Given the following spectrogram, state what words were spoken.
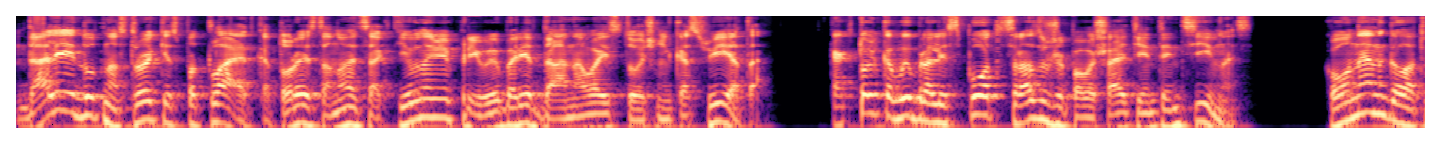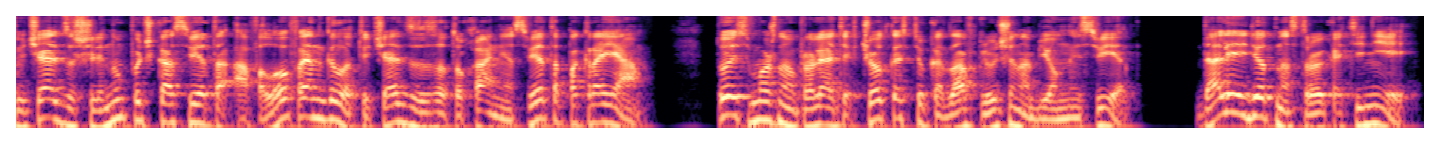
Далее идут настройки Spotlight, которые становятся активными при выборе данного источника света. Как только выбрали спот, сразу же повышайте интенсивность. Cone Angle отвечает за ширину пучка света, а Fall Angle отвечает за затухание света по краям. То есть можно управлять их четкостью, когда включен объемный свет. Далее идет настройка теней.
